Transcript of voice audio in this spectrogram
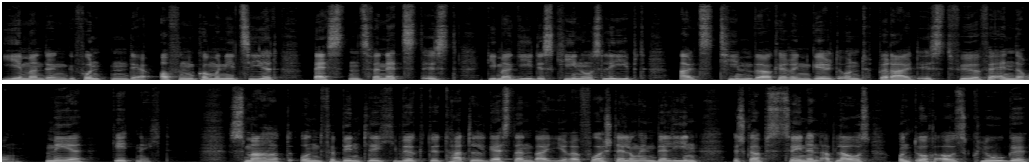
jemanden gefunden, der offen kommuniziert, bestens vernetzt ist, die Magie des Kinos liebt, als Teamworkerin gilt und bereit ist für Veränderung. Mehr geht nicht. Smart und verbindlich wirkte Tuttle gestern bei ihrer Vorstellung in Berlin. Es gab Szenenapplaus und durchaus kluge,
